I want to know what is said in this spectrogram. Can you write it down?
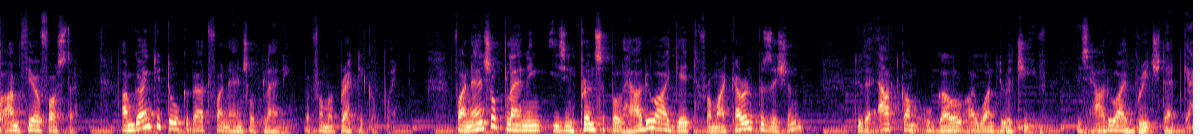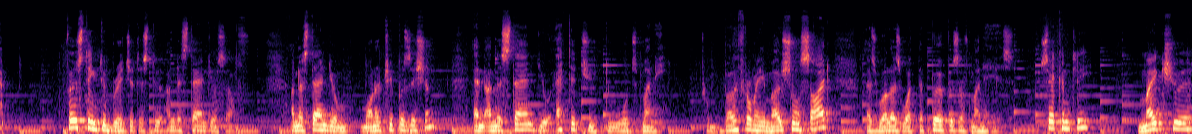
I'm Theo Vorster. I'm going to talk about financial planning, but from a practical point. Financial planning is in principle how do I get from my current position to the outcome or goal I want to achieve, is how do I bridge that gap. First thing to bridge it is to understand yourself. Understand your monetary position and understand your attitude towards money, from both from an emotional side as well as what the purpose of money is. Secondly, make sure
